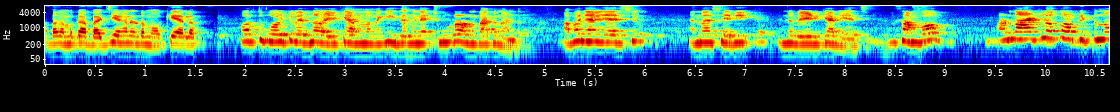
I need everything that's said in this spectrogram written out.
അപ്പോൾ നമുക്ക് ആ ബജ്ജി അങ്ങനെ ഉണ്ടോ നോക്കിയാലോ. പുറത്ത് പോയിട്ട് വരുന്ന വഴിക്കാണെന്നുണ്ടെങ്കിൽ ഇതിങ്ങനെ ചൂടോടെ ഉണ്ടാക്കുന്നുണ്ട്. അപ്പോൾ ഞാൻ വിചാരിച്ചു എന്നാൽ ശരി ഇന്ന് മേടിക്കാമെന്ന് വിചാരിച്ചു. സംഭവം അവിടെ നാട്ടിലൊക്കെ കിട്ടുന്ന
